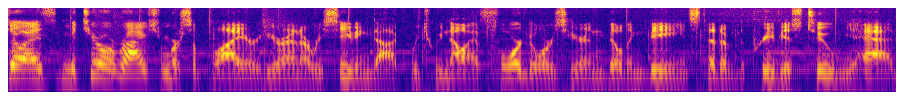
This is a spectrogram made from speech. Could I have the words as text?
So as material arrives from our supplier here on our receiving dock, which we now have four doors here in Building B instead of the previous two we had,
